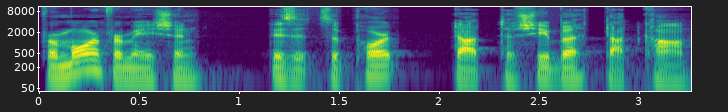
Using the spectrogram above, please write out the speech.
For more information, visit support.toshiba.com.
